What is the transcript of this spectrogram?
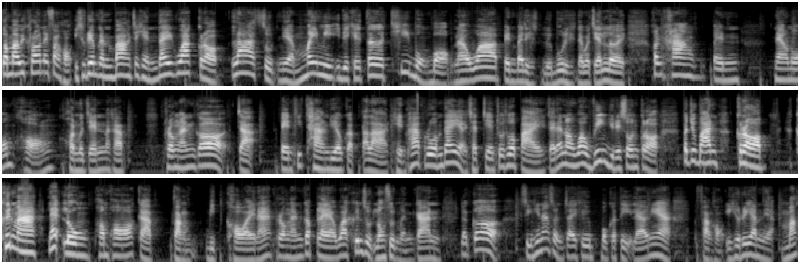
ต่อมาวิเคราะห์ในฝั่งของอีเทเรียมกันบ้างจะเห็นได้ว่ากรอบล่าสุดเนี่ยไม่มีอินดิเคเตอร์ที่บ่งบอกนะว่าเป็น bearish หรือ bullish divergence เลย ค่อนข้างเป็น แนวโน้มของ convergence นะครับ เพราะงั้นก็จะเป็นทิศทางเดียวกับตลาด เห็นภาพรวมได้อย่างชัดเจนทั่ว ๆ ไป แต่แน่นอนว่าวิ่งอยู่ในโซนกรอบ ปัจจุบันกรอบขึ้นมาและลงพร้อมๆกับฝั่งบิตคอยนะ เพราะงั้นก็แปลว่าขึ้นสุดลงสุดเหมือนกัน แล้วก็สิ่งที่น่าสนใจคือปกติแล้วเนี่ย ฝั่งของอีเทเรียมเนี่ย มัก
